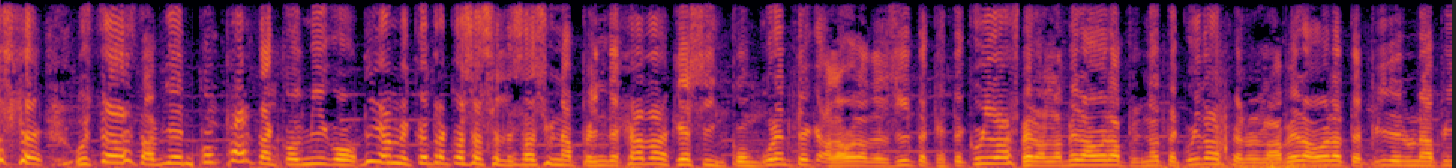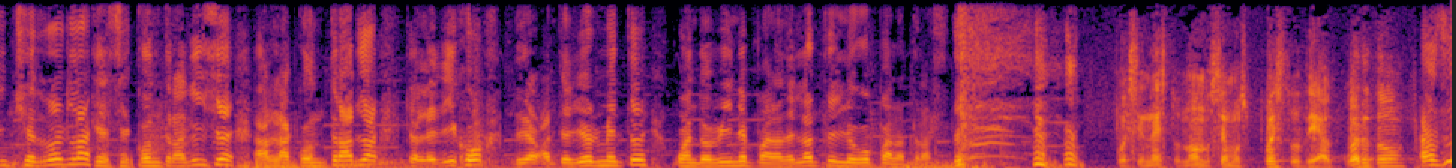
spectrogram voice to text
es que ustedes también compartan conmigo, díganme qué otra cosa se les hace una pendejada que es incongruente a la hora de decirte que te cuidas, pero a la mera hora pues no te cuidas, pero a la mera hora te piden una pinche regla que se contradice a la contraria que le dijo anteriormente cuando vine para adelante y luego para atrás. Pues en esto no nos hemos puesto de acuerdo. Así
